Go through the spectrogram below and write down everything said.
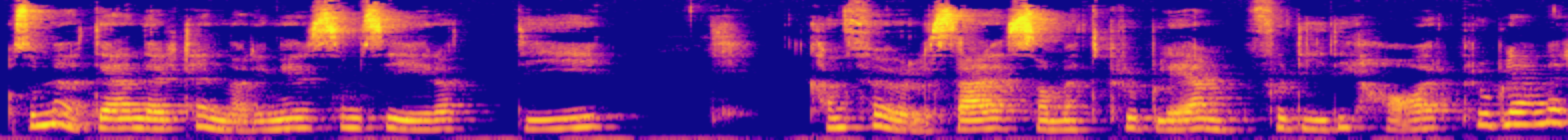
Og så møter jeg en del tenåringer som sier at de kan føle seg som et problem fordi de har problemer.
